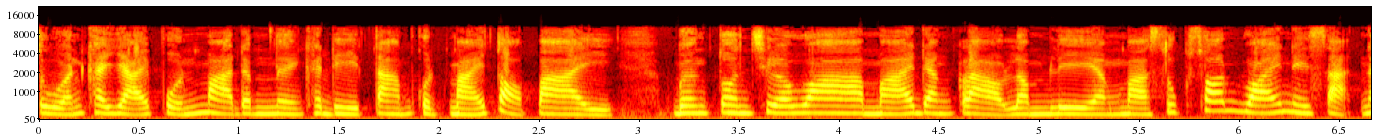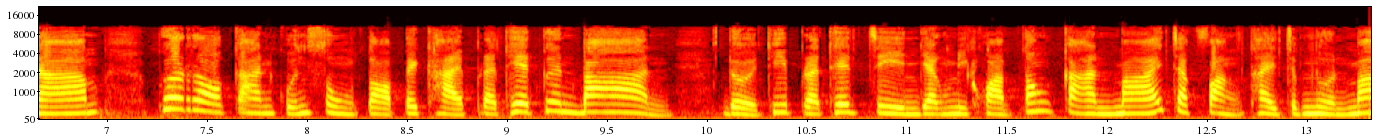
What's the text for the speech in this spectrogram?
สวนขยายผลมาดำเนินคดีตามกฎหมายต่อไป เบื้องต้นเชื่อว่าไม้ดังกล่าวลำเลียงมาซุกซ่อนไว้ในสระน้ำเพื่อรอการขนส่งต่อไปขายประเทศเพื่อนบ้าน โดยที่ประเทศจีนยังมีความต้องการไม้จากฝั่งไทยจำนวนม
